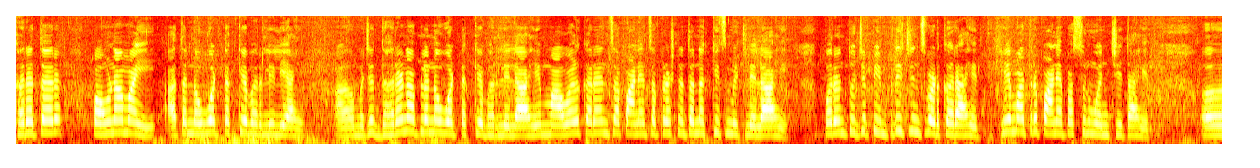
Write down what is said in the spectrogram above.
खरं तर पवनामाई आता नव्वद टक्के भरलेली आहे. म्हणजे धरण आपलं नव्वद टक्के भरलेलं आहे. मावळकरांचा पाण्याचा प्रश्न तर नक्कीच मिटलेला आहे. परंतु जे पिंपरी चिंचवडकर आहेत हे मात्र पाण्यापासून वंचित आहेत.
